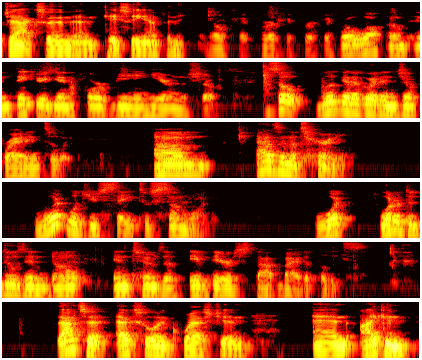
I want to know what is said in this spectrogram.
Jackson and Casey Anthony. Okay, perfect, perfect. Well, welcome, and thank you again for being here in the show. So we're gonna go ahead and jump right into it. Um, as an attorney, what would you say to someone? What what are the do's and don't in terms of if they're stopped by the police? That's an excellent question. And I can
